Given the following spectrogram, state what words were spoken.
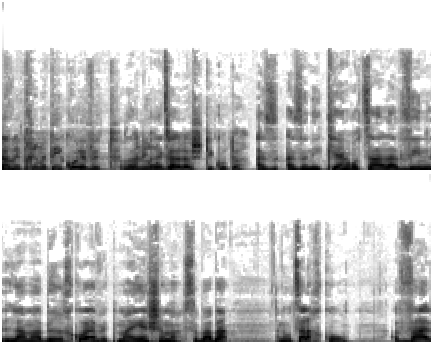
הפחדה מבחינתי היא כואבת. ר- אני רגע. רוצה להשתיק אותה. אז, אז אני כן רוצה להבין למה הברך כואבת, מה יש שם, סבבה? אני רוצה לחקור. אבל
